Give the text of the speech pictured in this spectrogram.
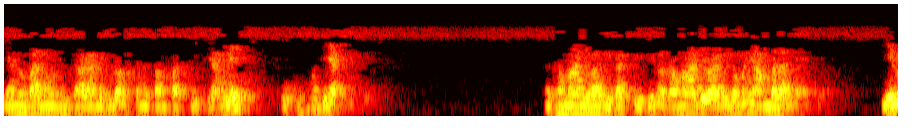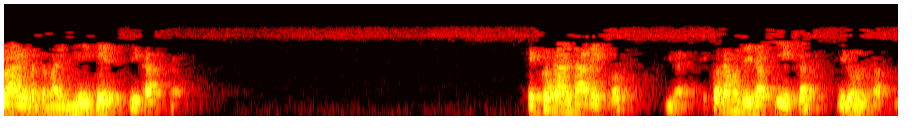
යන බලන හිතා ගන්න පුළුවන් සන සම්පත්තිය කියන්නේ කොහොම දෙයක් කියලා. සමාජවාදී කට්ටිය කියන සමාජවාදී ගමනේ අම්බලන්නේ නැහැ. ඒ වගේම තමයි මේකේ දෙකක් නැහැ. එක්ක සංසාර එක්ක ඉවරයි. එක්ක සමුදේ සත්‍ය එක්ක නිරෝධ සත්‍ය.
